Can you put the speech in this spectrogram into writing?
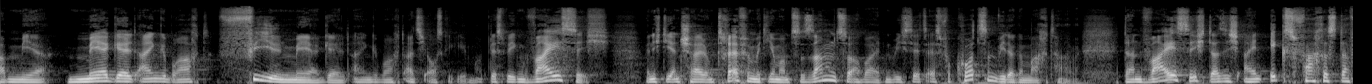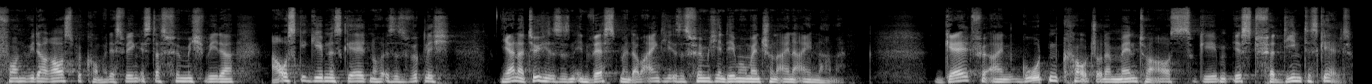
haben mir mehr Geld eingebracht, viel mehr Geld eingebracht, als ich ausgegeben habe. Deswegen weiß ich, wenn ich die Entscheidung treffe, mit jemandem zusammenzuarbeiten, wie ich es jetzt erst vor kurzem wieder gemacht habe, dann weiß ich, dass ich ein x-faches davon wieder rausbekomme. Deswegen ist das für mich weder ausgegebenes Geld, noch ist es wirklich ja, natürlich ist es ein Investment, aber eigentlich ist es für mich in dem Moment schon eine Einnahme. Geld für einen guten Coach oder Mentor auszugeben, ist verdientes Geld.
